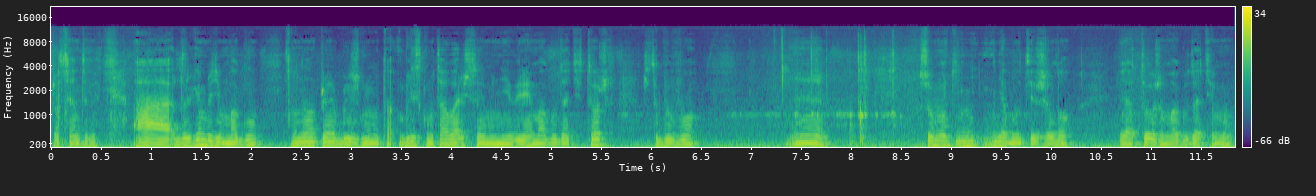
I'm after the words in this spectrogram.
процентами. А другим людям могу. Ну, например, ближнему, близкому товарищу своему не еврею могу дать и тоже, чтобы его, э, чтобы ему не было тяжело. Я тоже могу дать ему.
